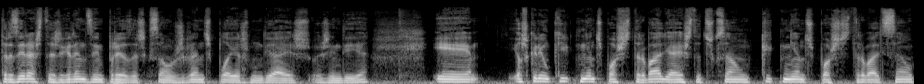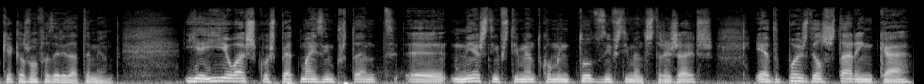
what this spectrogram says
trazer estas grandes empresas que são os grandes players mundiais hoje em dia, é eles queriam 500 postos de trabalho há esta discussão que 500 postos de trabalho são, o que é que eles vão fazer exatamente. E aí eu acho que o aspecto mais importante eh, neste investimento, como em todos os investimentos estrangeiros, é depois deles estarem cá,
